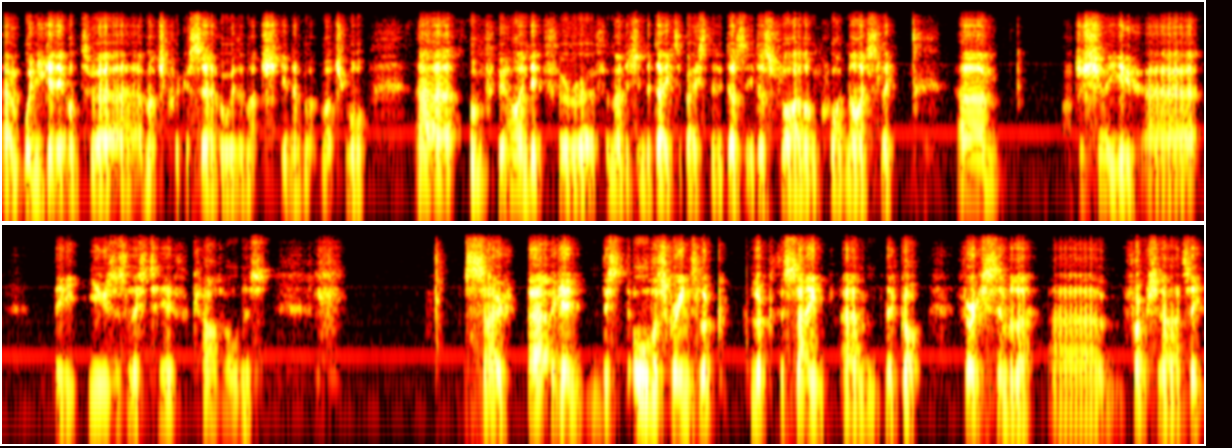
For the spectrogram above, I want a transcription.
um, when you get it onto a, a, much quicker server with a much you know much more uh, oomph behind it for uh, for managing the database. Then it does it does fly along quite nicely. Um, I'll just show you uh, the users list here for card holders. So uh, again, this all the screens look look the same. Um, they've got very similar uh, functionality.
